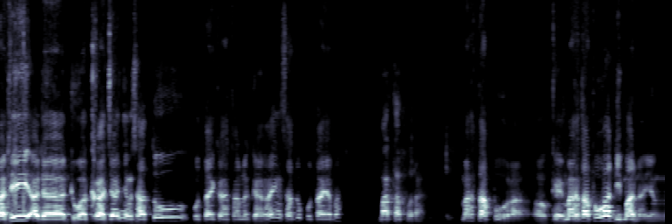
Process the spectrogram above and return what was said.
Tadi ada dua kerajaan, yang satu Kutai Kartanegara, yang satu Kutai apa? Martapura. Martapura, oke. Okay. Martapura di mana yang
